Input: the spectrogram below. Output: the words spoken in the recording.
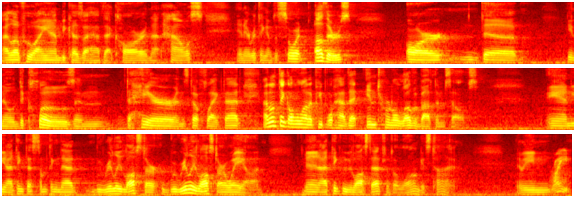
I love who I am because I have that car and that house and everything of the sort. Others are the, you know, the clothes and the hair and stuff like that. I don't think a whole lot of people have that internal love about themselves. And you know, I think that's something that we really lost our we really lost our way on, and I think we lost that for the longest time. I mean, right?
